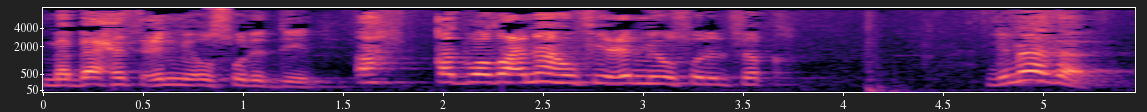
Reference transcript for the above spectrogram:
مباحث علم أصول الدين. أه قد وضعناه في علم أصول الفقه. لماذا؟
